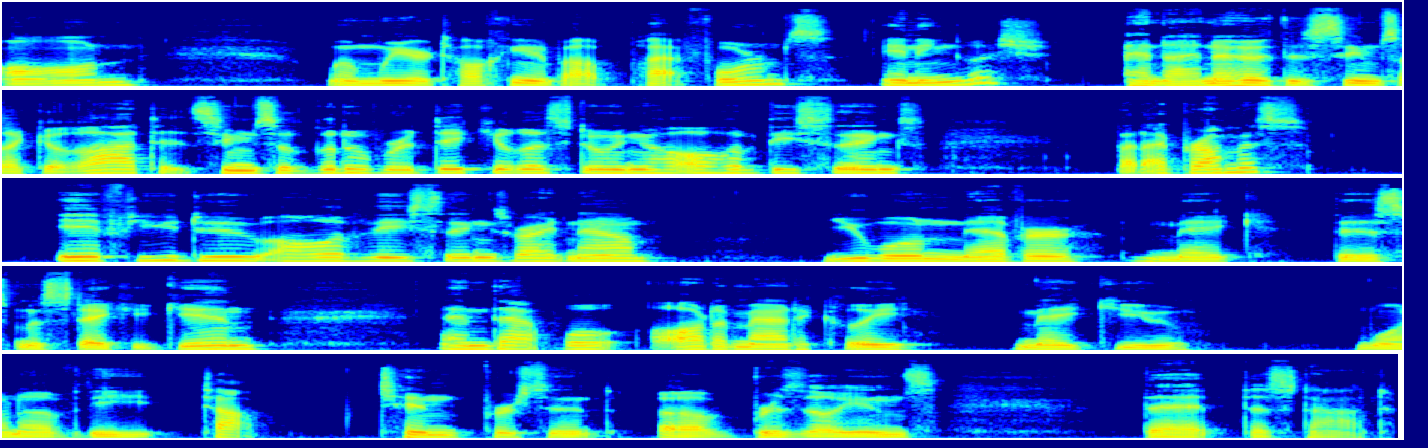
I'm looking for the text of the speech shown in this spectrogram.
on when we are talking about platforms in English? And I know this seems like a lot, it seems a little ridiculous doing all of these things, but I promise if you do all of these things right now, you will never make this mistake again, and that will automatically make you one of the top 10% of Brazilians that does not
